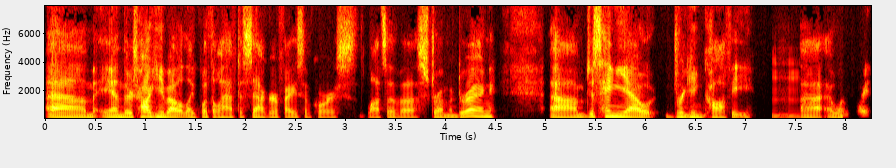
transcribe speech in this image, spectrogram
Um, and they're talking about like what they'll have to sacrifice, of course. Lots of uh, Sturm and Drang, um, just hanging out, drinking coffee. Mhm. uh, at one point.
